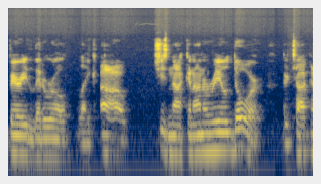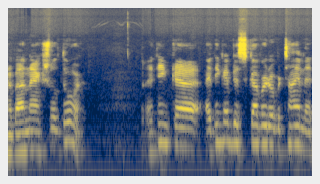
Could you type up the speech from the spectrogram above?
very literal, like, oh, she's knocking on a real door. They're talking about an actual door. But I think uh, I think I've discovered over time that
